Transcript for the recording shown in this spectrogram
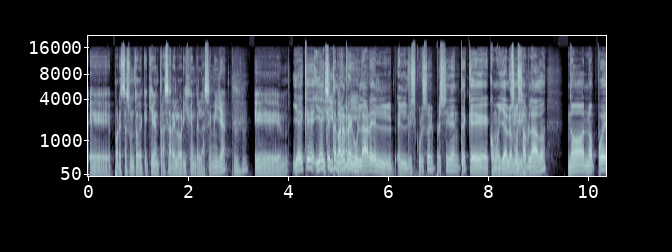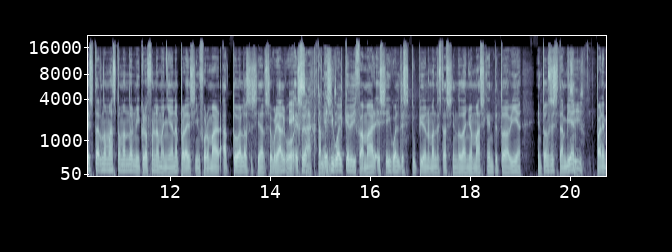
eh, por este asunto de que quieren trazar el origen de la semilla. Eh, Y hay que, y hay Y que sí, también mí- regular el, el discurso del presidente, que como ya lo hemos Sí. hablado, no, no puede estar nomás tomando el micrófono en la mañana para desinformar a toda la sociedad sobre algo. Eso Exactamente. es igual que difamar, es igual de estúpido, nomás le está haciendo daño a más gente todavía. Entonces también, Sí. para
